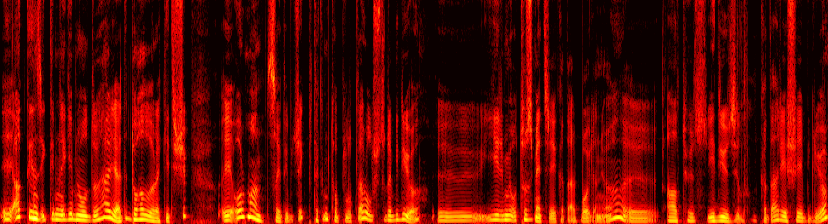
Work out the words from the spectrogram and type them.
E, Akdeniz iklimine egemen olduğu her yerde doğal olarak yetişip e, orman sayılabilecek bir takım topluluklar oluşturabiliyor. E, 20-30 metreye kadar boylanıyor. E, 600-700 yıl kadar yaşayabiliyor.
